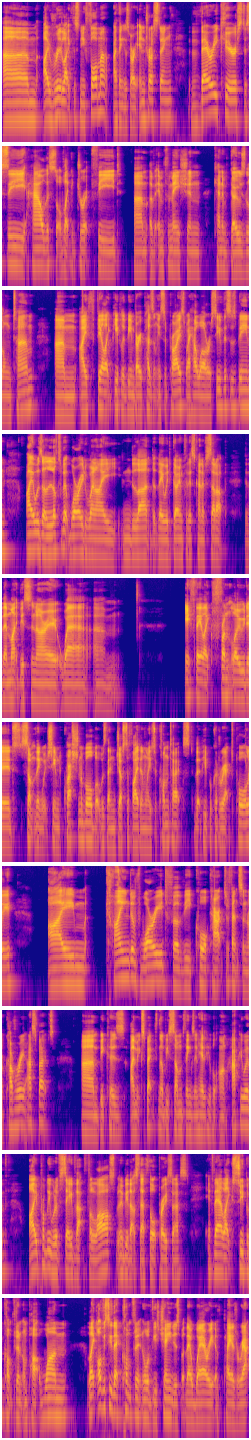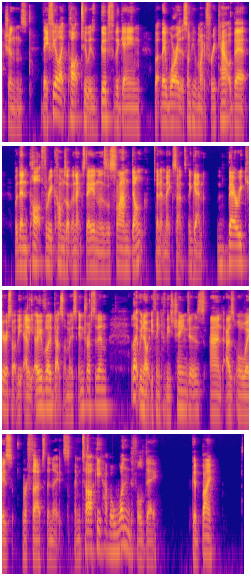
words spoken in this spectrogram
Um, I really like this new format. I think it's very interesting. Very curious to see how this sort of like drip feed um, of information kind of goes long term. Um, I feel like people have been very pleasantly surprised by how well received this has been. I was a little bit worried when I learned that they were going for this kind of setup that there might be a scenario where um, if they like front loaded something which seemed questionable but was then justified in later context that people could react poorly. I'm kind of worried for the core character defense and recovery aspect um, because I'm expecting there'll be some things in here that people aren't happy with. I probably would have saved that for last. Maybe that's their thought process. If they're like super confident on part one, like obviously they're confident in all of these changes, but they're wary of players' reactions. They feel like part two is good for the game, but they worry that some people might freak out a bit. But then part three comes up the next day and there's a slam dunk, then it makes sense. Again, very curious about the Ellie overload. That's what I'm most interested in. Let me know what you think of these changes, and as always, refer to the notes. I'm Tarke. Have a wonderful day. Goodbye.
